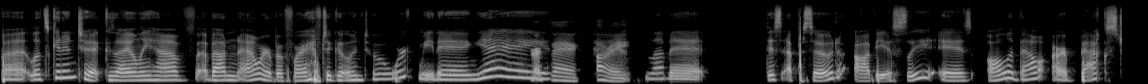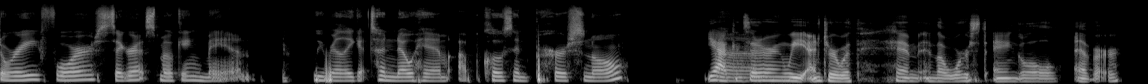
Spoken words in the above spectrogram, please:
but let's get into it because I only have about an hour before I have to go into a work meeting. Yay! Perfect. All right. Love it. This episode, obviously, is all about our backstory for Cigarette Smoking Man. We really get to know him up close and personal. Yeah, Um, considering we enter with him in the worst angle ever.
